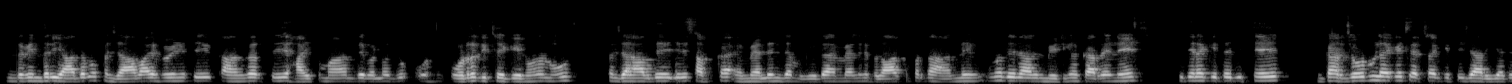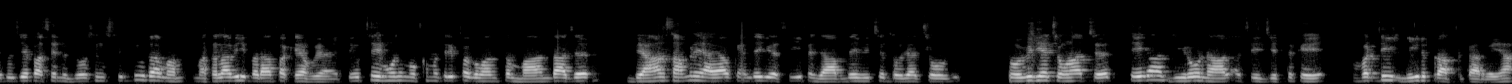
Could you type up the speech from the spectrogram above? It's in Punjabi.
ਦਵਿੰਦਰ ਯਾਦਵ ਉਹ ਪੰਜਾਬ ਆਏ ਹੋਏ ਨੇ ਤੇ ਕਾਂਗਰਸ ਦੇ ਹਾਈ ਕਮਾਂਡ ਦੇ ਵੱਲੋਂ ਜੋ ਆਰਡਰ ਦਿੱਤੇ ਗਏ ਨੇ, ਉਹਨਾਂ ਨੂੰ ਪੰਜਾਬ ਦੇ ਜਿਹੜੇ ਸਾਬਕਾ ਐਮਐਲਏ ਨੇ ਜਾਂ ਮੌਜੂਦਾ ਐਮਐਲਏ ਨੇ ਬਲਾਕ ਪ੍ਰਧਾਨ ਨੇ, ਉਹਨਾਂ ਦੇ ਨਾਲ ਮੀਟਿੰਗਾਂ ਕਰ ਰਹੇ ਨੇ। ਕਿਤੇ ਨਾ ਕਿਤੇ ਜਿੱਥੇ ਗਠਜੋੜ ਨੂੰ ਲੈ ਕੇ ਚਰਚਾ ਕੀਤੀ ਜਾ ਰਹੀ ਹੈ ਤੇ ਦੂਜੇ ਪਾਸੇ ਨਵਜੋਤ ਸਿੰਘ ਸਿੱਧੂ ਦਾ ਮਸਲਾ ਵੀ ਬੜਾ ਭਖਿਆ ਹੋਇਆ ਹੈ ਤੇ ਉੱਥੇ ਹੁਣ ਮੁੱਖ ਮੰਤਰੀ ਭਗਵੰਤ ਮਾਨ ਦਾ ਅੱਜ ਬਿਆਨ ਸਾਹਮਣੇ ਆਇਆ, ਉਹ ਕਹਿੰਦੇ ਵੀ ਅਸੀਂ ਪੰਜਾਬ ਦੇ ਵਿੱਚ 2024 24 ਦੀਆਂ ਚੋਣਾਂ 'ਚ 13-0 ਨਾਲ ਅਸੀਂ ਜਿੱਤ ਕੇ ਵੱਡੀ ਲੀਡ ਪ੍ਰਾਪਤ ਕਰ ਰਹੇ ਹਾਂ।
